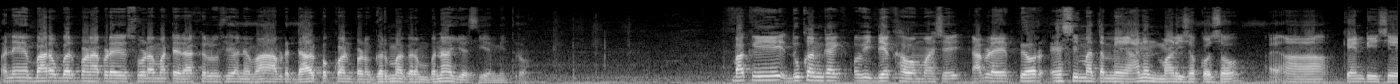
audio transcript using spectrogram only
અને બારોબર પણ આપણે સોડા માટે રાખેલું છે અને વાં આપણે દાળ પકવાન પણ ગરમા ગરમ બનાવીએ છીએ મિત્રો. બાકી દુકાન કંઈક આવી દેખાવામાં છે. આપણે પ્યોર એસીમાં તમે આનંદ માણી શકો છો. કેન્ડી છે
